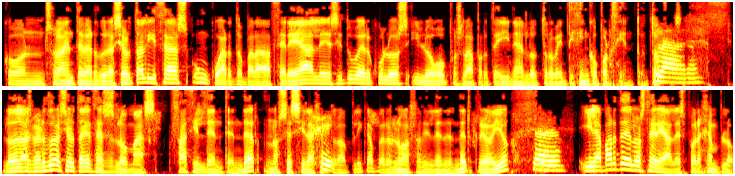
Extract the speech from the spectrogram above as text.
con solamente verduras y hortalizas, un cuarto para cereales y tubérculos y luego pues la proteína el otro 25%. Entonces, claro. lo de las verduras y hortalizas es lo más fácil de entender. No sé si la gente Sí. lo aplica, pero es lo más fácil de entender, creo yo. Claro. Y la parte de los cereales, por ejemplo.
